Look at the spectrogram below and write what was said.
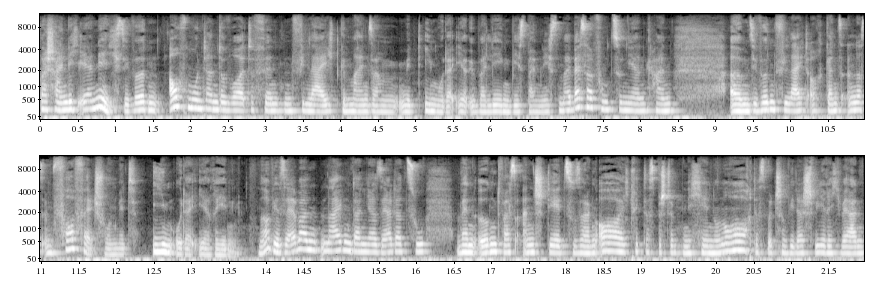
Wahrscheinlich eher nicht. Sie würden aufmunternde Worte finden, vielleicht gemeinsam mit ihm oder ihr überlegen, wie es beim nächsten Mal besser funktionieren kann. Ähm, sie würden vielleicht auch ganz anders im Vorfeld schon mit ihm oder ihr reden. Ne? Wir selber neigen dann ja sehr dazu, wenn irgendwas ansteht, zu sagen, oh, ich kriege das bestimmt nicht hin und oh, das wird schon wieder schwierig werden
